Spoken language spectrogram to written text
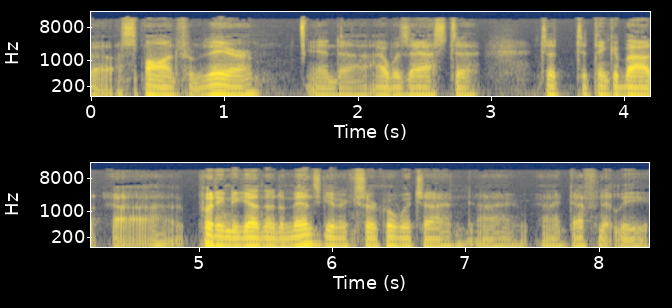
uh, spawned from there. and uh, I was asked to to, to think about uh, putting together the men's giving circle, which I I, I definitely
